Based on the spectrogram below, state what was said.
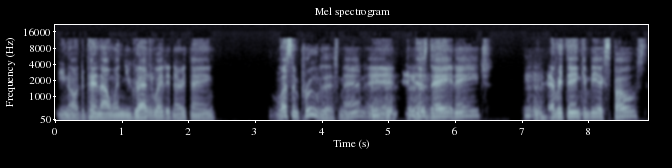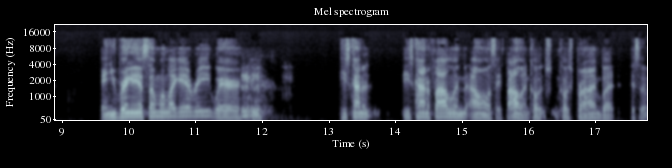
you know, depending on when you mm-hmm. graduated mm-hmm. and everything, let's improve this, man." Mm-hmm. And in this mm-hmm. day and age, mm-hmm. everything can be exposed, and you bring in someone like Ed Reed, where he's kind of he's kind of following. I don't want to say following Coach Coach Prime, but it's a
